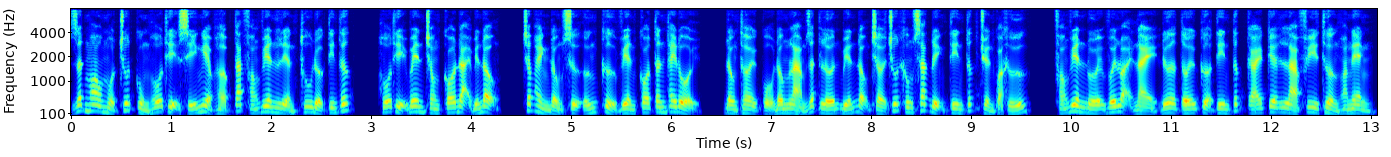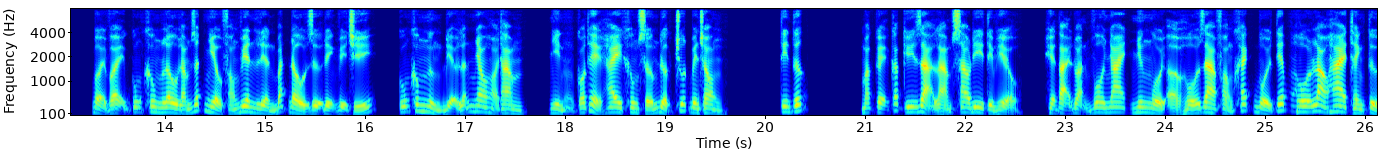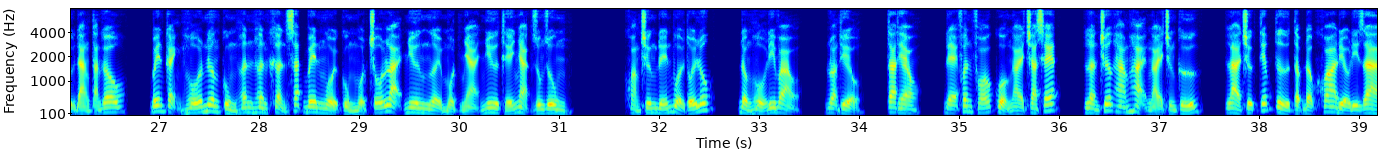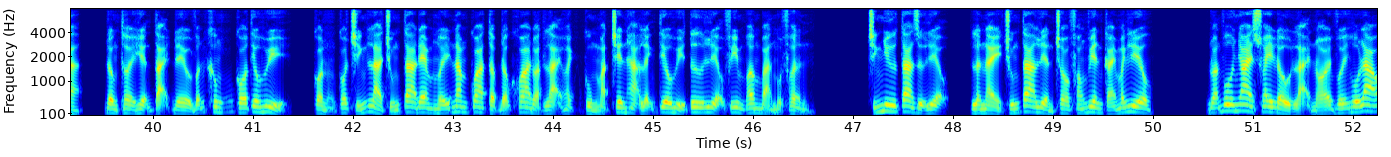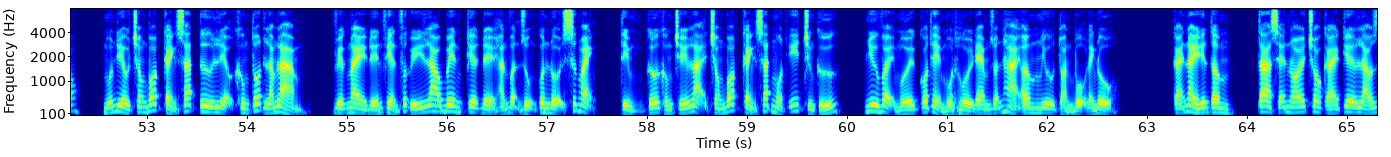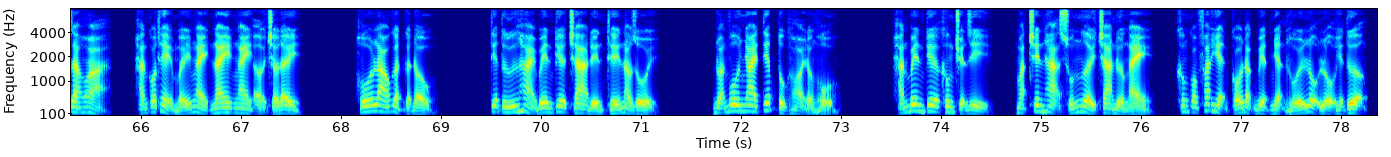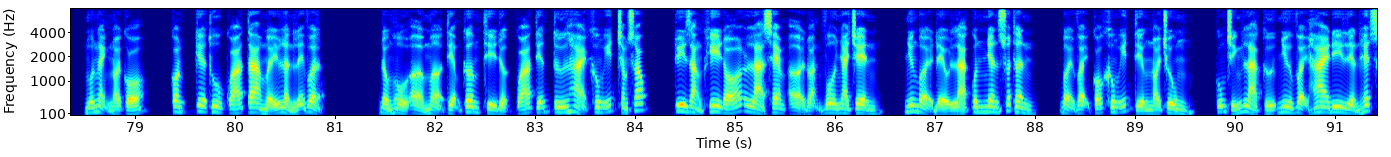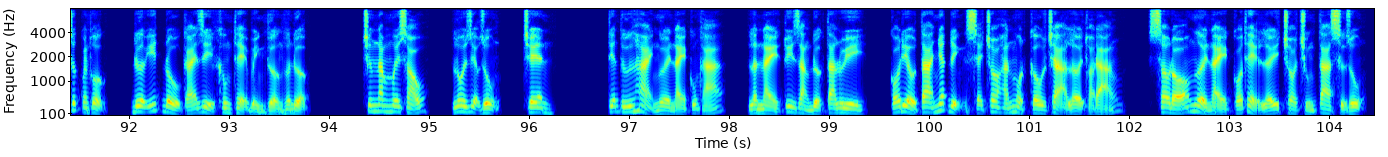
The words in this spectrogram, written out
rất mau một chút cùng hỗ thị xí nghiệp hợp tác phóng viên liền thu được tin tức, hỗ thị bên trong có đại biến động, chấp hành động sự ứng cử viên có tân thay đổi, đồng thời cổ đông làm rất lớn biến động chờ chút không xác định tin tức truyền quá khứ. Phóng viên đối với loại này đưa tới cửa tin tức cái kia là phi thường hoan nghênh, bởi vậy cũng không lâu lắm rất nhiều phóng viên liền bắt đầu dự định vị trí, cũng không ngừng địa lẫn nhau hỏi thăm, nhìn có thể hay không sớm được chút bên trong. Tin tức. Mặc kệ các ký giả làm sao đi tìm hiểu, hiện tại đoạn vô nhai nhưng ngồi ở hố ra phòng khách buổi tiếp hố lao hai thành tử đang tán gâu bên cạnh hố nương cùng hân hân khẩn sát bên ngồi cùng một chỗ lại như người một nhà như thế nhạc rung rung. Khoảng chừng đến buổi tối lúc, đồng hồ đi vào, đoạn tiểu, ta theo đệ phân phó của ngài tra xét, lần trước hãm hại ngài chứng cứ, là trực tiếp từ tập độc khoa điều đi ra, đồng thời hiện tại đều vẫn không có tiêu hủy, còn có chính là chúng ta đem mấy năm qua tập độc khoa đoạt lại hoạch cùng mặt trên hạ lệnh tiêu hủy tư liệu phim âm bản một phần. Chính như ta dự liệu, lần này chúng ta liền cho phóng viên cái mánh liêu. Đoạn vô nhai xoay đầu lại nói với hố lão, muốn điều trong bót cảnh sát tư liệu không tốt lắm làm việc này đến phiền phức ý lao bên kia để hắn vận dụng quân đội sức mạnh, tìm cơ khống chế lại trong bót cảnh sát một ít chứng cứ, như vậy mới có thể một hồi đem dẫn hải âm mưu toàn bộ đánh đổ. Cái này yên tâm, ta sẽ nói cho cái kia lão gia hỏa, hắn có thể mấy ngày nay ngay ở chờ đây. Hố lao gật gật đầu. Tiễn tứ hải bên kia cha đến thế nào rồi? Đoạn vô nhai tiếp tục hỏi đồng hồ. Hắn bên kia không chuyện gì, mặt trên hạ xuống người cha nửa ngày, không có phát hiện có đặc biệt nhận hối lộ lộ hiện tượng, muốn ngạnh nói có, con kia thu quá ta mấy lần lễ vật. Đồng hồ ở mở tiệm cơm thì được quá tiễn tứ hải không ít chăm sóc tuy rằng khi đó là xem ở đoạn vô nhai trên, nhưng bởi đều là quân nhân xuất thân, bởi vậy có không ít tiếng nói chung, cũng chính là cứ như vậy hai đi liền hết sức quen thuộc, đưa ít đồ cái gì không thể bình thường hơn được. Chương năm mươi sáu, lôi diệu dụng, trên. Tiễn tứ hải người này cũng khá, lần này tuy rằng được ta lui, có điều ta nhất định sẽ cho hắn một câu trả lời thỏa đáng, sau đó người này có thể lấy cho chúng ta sử dụng.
